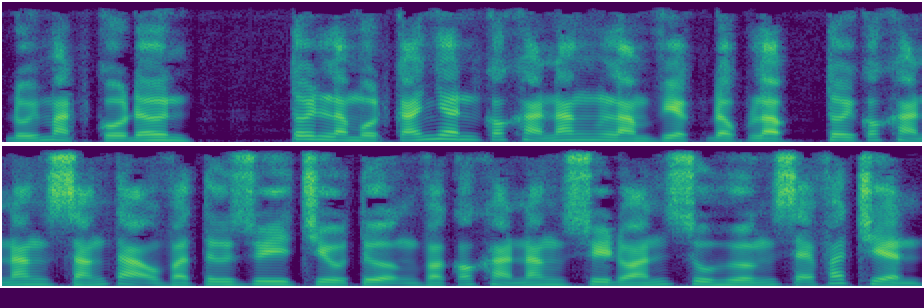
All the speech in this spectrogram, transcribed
Đối mặt cô đơn, tôi là một cá nhân có khả năng làm việc độc lập, tôi có khả năng sáng tạo và tư duy trừu tượng và có khả năng suy đoán xu hướng sẽ phát triển.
